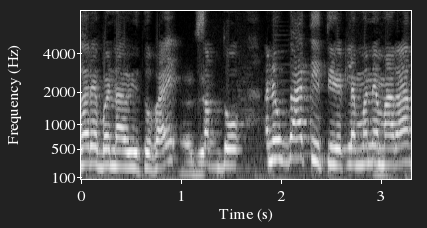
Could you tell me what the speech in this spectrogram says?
ઘરે બનાવ્યું હતું ભાઈ શબ્દો. અને હું ગાતી હતી એટલે મને મારા.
